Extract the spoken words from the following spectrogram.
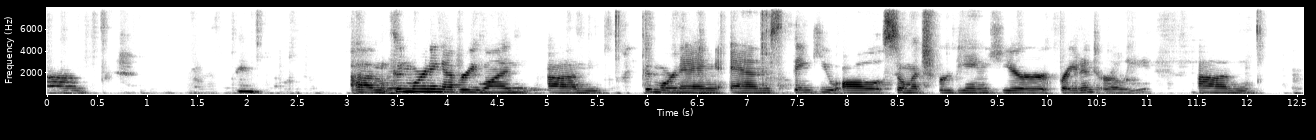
Um, um, good morning, everyone. Um, good morning, and thank you all so much for being here bright and early. Um,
